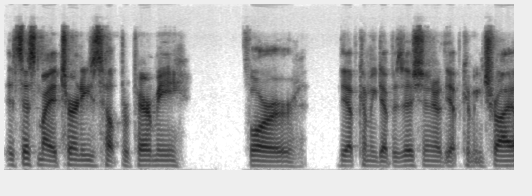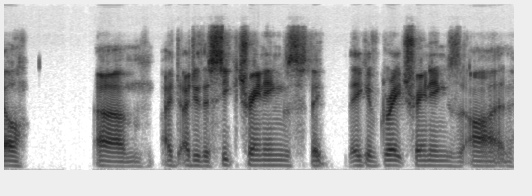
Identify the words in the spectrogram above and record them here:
it's just my attorneys help prepare me for the upcoming deposition or the upcoming trial. Um, I, I do the SEAK trainings. They they give great trainings on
